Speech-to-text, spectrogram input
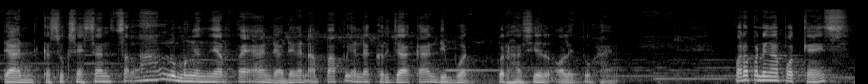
dan kesuksesan selalu menyertai Anda dengan apa pun yang Anda kerjakan dibuat berhasil oleh Tuhan. Para pendengar podcast,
